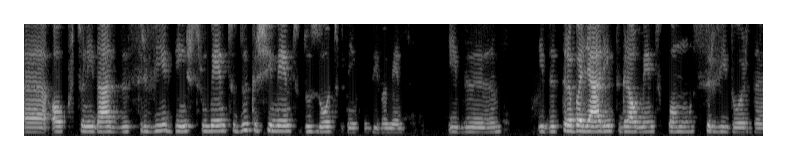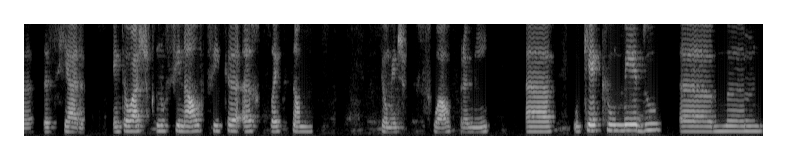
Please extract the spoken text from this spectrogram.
a oportunidade de servir de instrumento de crescimento dos outros, inclusivamente. e de, e de trabalhar integralmente como servidor da, da Seara. Então acho que no final fica a reflexão, pelo menos pessoal para mim, uh, o que é que o medo uh, me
